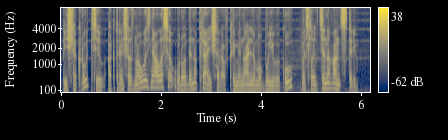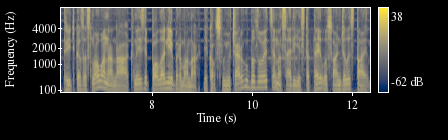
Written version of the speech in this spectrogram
Після крутців актриса знову знялася у Робіна Фляйшера в кримінальному бойовику Мисливці на гангстерів. Стрічка заснована на книзі Пола Лібермана, яка в свою чергу базується на серії статей Los-Angeles Times.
